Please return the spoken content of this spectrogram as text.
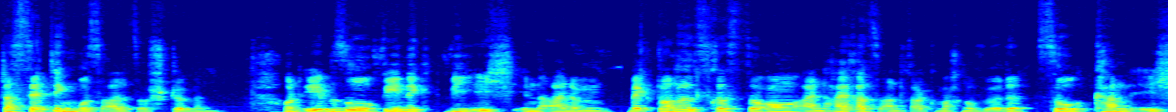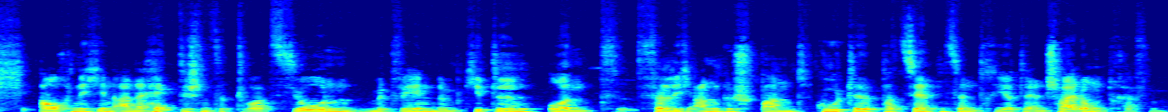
Das Setting muss also stimmen. Und ebenso wenig wie ich in einem McDonalds-Restaurant einen Heiratsantrag machen würde, so kann ich auch nicht in einer hektischen Situation mit wehendem Kittel und völlig angespannt gute patientenzentrierte Entscheidungen treffen.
